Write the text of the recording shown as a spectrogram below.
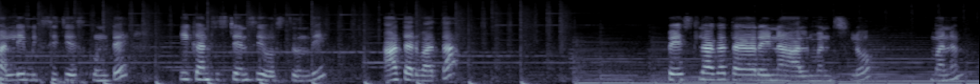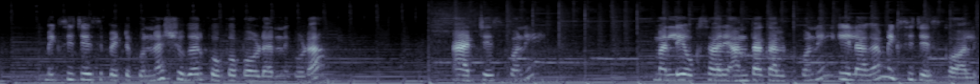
మళ్ళీ మిక్సీ చేసుకుంటే ఈ కన్సిస్టెన్సీ వస్తుంది. ఆ తర్వాత పేస్ట్ లాగా తయారైన ఆల్మండ్స్లో మనం మిక్సీ చేసి పెట్టుకున్న షుగర్ కోకో పౌడర్ని కూడా యాడ్ చేసుకొని మళ్ళీ ఒకసారి అంతా కలుపుకొని ఇలాగా మిక్సీ చేసుకోవాలి.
